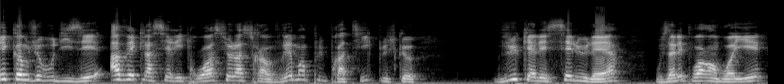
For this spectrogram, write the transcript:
Et comme je vous disais, avec la série 3, cela sera vraiment plus pratique puisque vu qu'elle est cellulaire, vous allez pouvoir envoyer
